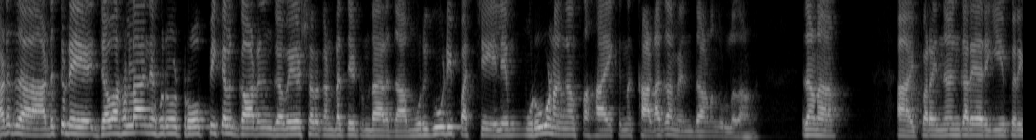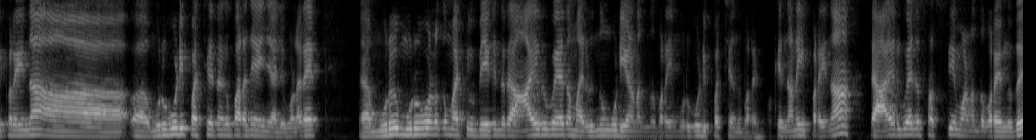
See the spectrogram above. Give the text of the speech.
അടുത്ത അടുത്തിടെ ജവഹർലാൽ നെഹ്റു ട്രോപ്പിക്കൽ ഗാർഡൻ ഗവേഷകർ കണ്ടെത്തിയിട്ടുണ്ടായിരുന്ന മുറികൂടി പച്ചയിലെ മുറിവുണങ്ങാൻ സഹായിക്കുന്ന ഘടകം എന്താണെന്നുള്ളതാണ്. ഇതാണ് ഈ പറയുന്ന നിങ്ങൾക്കറിയാമായിരിക്കും ഈ പറ- പറയുന്ന ആ, പച്ച എന്നൊക്കെ പറഞ്ഞു കഴിഞ്ഞാൽ വളരെ മുറി മുറിവുകൾക്ക് മറ്റു ഉപയോഗിക്കുന്ന ഒരു ആയുർവേദ മരുന്നും കൂടിയാണെന്ന് പറയും മുറുകൂടി പച്ച എന്ന് പറയുന്നത് ഓക്കെ എന്നാണ് ഈ പറയുന്ന ഒരു ആയുർവേദ സസ്യമാണെന്ന് പറയുന്നത്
